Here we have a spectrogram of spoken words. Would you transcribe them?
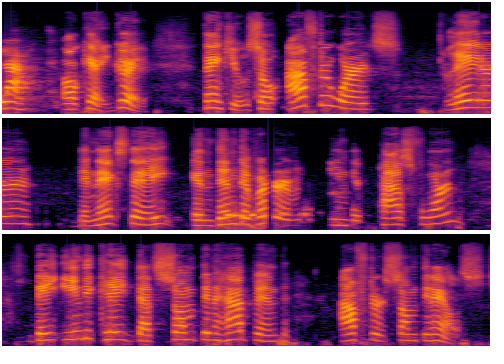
laughed. Okay, good. Thank you. So afterwards, later, the next day, and then the verb in the past form, they indicate that something happened after something else.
